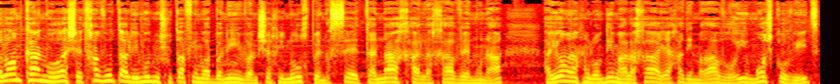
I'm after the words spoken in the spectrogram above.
שלום כאן מורשת חברותא לימוד משותף עם הבנים ואנשי חינוך בנושא תנ"ך, הלכה ואמונה. היום אנחנו לומדים הלכה יחד עם הרב רועי מושקוביץ,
